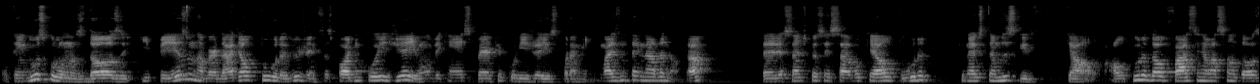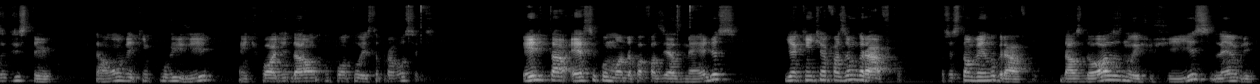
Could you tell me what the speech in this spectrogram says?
eu tenho duas colunas, dose e peso, na verdade altura, viu gente? Vocês podem corrigir aí, vamos ver quem é esperto e corrija isso para mim. Mas não tem nada não, tá? Interessante que vocês saibam o que é a altura que nós estamos escrito, que é a altura da alface em relação à dose de esterco. Então vamos ver quem corrigir, a gente pode dar um ponto extra para vocês. Ele tá, esse comando é para fazer as médias, e aqui a gente vai fazer um gráfico. Vocês estão vendo o gráfico das doses no eixo X, lembre,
